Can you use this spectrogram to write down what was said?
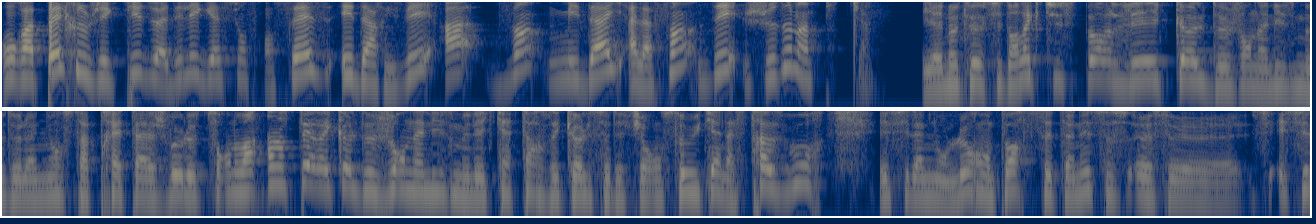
On rappelle que l'objectif de la délégation française est d'arriver à 20 médailles à la fin des Jeux Olympiques. Et à noter aussi dans l'actu sport, l'école de journalisme de Lannion s'apprête à jouer le tournoi inter-école de journalisme. Les 14 écoles se défieront ce week-end à Strasbourg. Et si Lannion le remporte cette année, euh, et si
